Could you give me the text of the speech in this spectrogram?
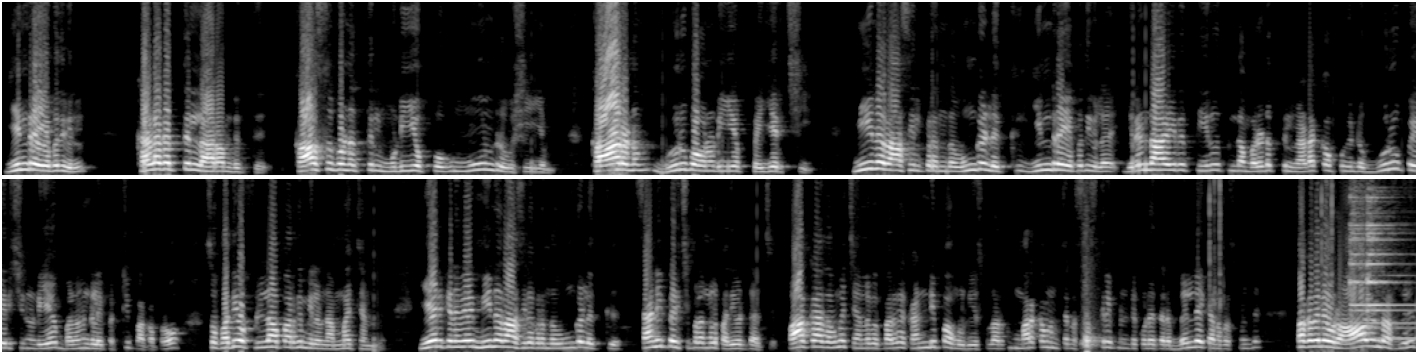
இன்றைய பதிவில் கழகத்தில் ஆரம்பித்து காசு பணத்தில் முடிய போகும் மூன்று விஷயம். காரணம் குருபவனுடைய பெயர்ச்சி. மீன ராசியில் பிறந்த உங்களுக்கு இன்றைய பதிவில் இரண்டாயிரத்தி இருபத்தி ஐந்தாம் வருடத்தில் நடக்க போகின்ற குரு பயிற்சியினுடைய பலன்களை பற்றி பார்க்க போறோம். ஸோ பதிவை ஃபுல்லாக பாருங்க. மேலும் நம்ம சேனல் ஏற்கனவே மீன ராசியில பிறந்த உங்களுக்கு சனி பயிற்சி பலன்கள் பதிவிட்டாச்சு. பார்க்காதவங்க சேனலை போய் பாருங்க. கண்டிப்பா உங்களுக்கு யூஸ்ஃபுல்லா இருக்கும். மறக்காம நம்ம சேனல் சப்ஸ்கிரைப் பண்ணிட்டு கூட தர பெல்லை ஐக்கான பிரஸ் பண்ணிட்டு பக்கத்தில் ஒரு ஆல் தவறாமல்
